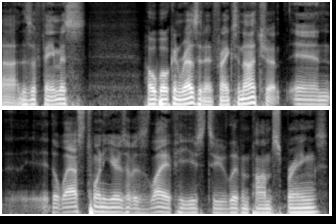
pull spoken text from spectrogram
uh, there's a famous Hoboken resident, Frank Sinatra, and the last 20 years of his life, he used to live in Palm Springs,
